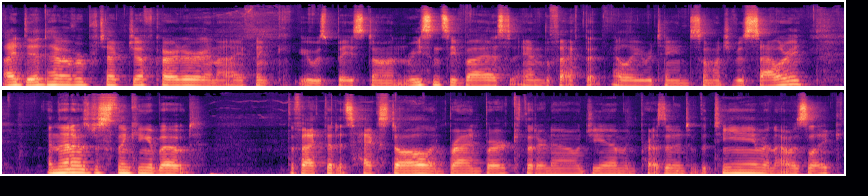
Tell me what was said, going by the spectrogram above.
I did, however, protect Jeff Carter, and I think it was based on recency bias and the fact that LA retained so much of his salary. And then I was just thinking about the fact that it's Hextall and Brian Burke that are now GM and president of the team, and I was like,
